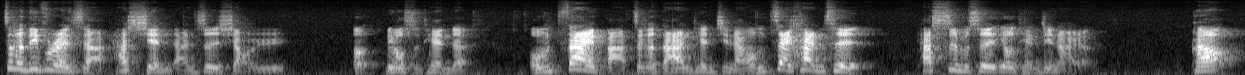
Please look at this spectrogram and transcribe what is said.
这个 difference 啊，它显然是小于呃六十天的，我们再把这个答案填进来，我们再看一次，它是不是又填进来了？好，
